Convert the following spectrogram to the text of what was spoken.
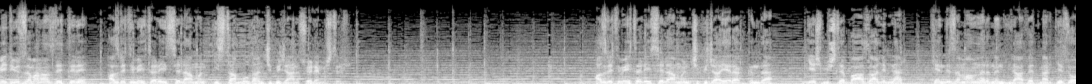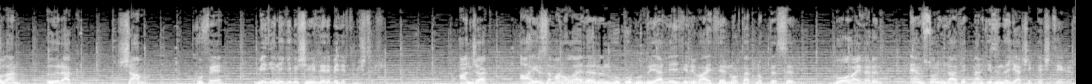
Bediüzzaman Hazretleri Hazreti Mehdi Aleyhisselam'ın İstanbul'dan çıkacağını söylemiştir. Hazreti Mehdi Aleyhisselam'ın çıkacağı yer hakkında geçmişte bazı alimler kendi zamanlarının hilafet merkezi olan Irak, Şam, Kufe, Medine gibi şehirleri belirtmiştir. Ancak ahir zaman olaylarının vuku bulduğu yerle ilgili rivayetlerin ortak noktası bu olayların en son hilafet merkezinde gerçekleştiğidir.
